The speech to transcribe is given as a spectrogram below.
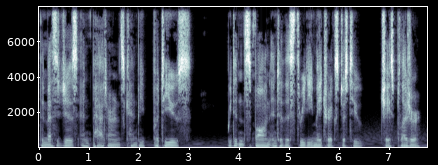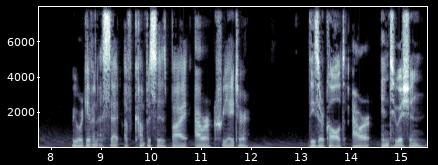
the messages and patterns can be put to use we didn't spawn into this 3D matrix just to chase pleasure. We were given a set of compasses by our creator. These are called our intuition,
